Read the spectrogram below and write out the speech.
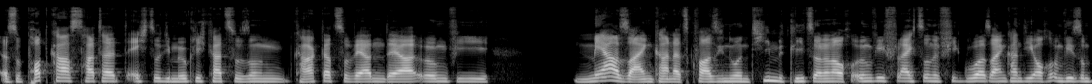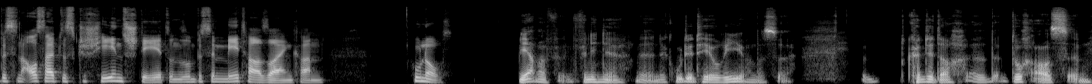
also Podcast hat halt echt so die Möglichkeit, zu so einem Charakter zu werden, der irgendwie mehr sein kann als quasi nur ein Teammitglied, sondern auch irgendwie vielleicht so eine Figur sein kann, die auch irgendwie so ein bisschen außerhalb des Geschehens steht und so ein bisschen Meta sein kann. Who knows? Ja, aber finde ich eine, eine, eine gute Theorie und das äh, könnte doch äh, durchaus ähm,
